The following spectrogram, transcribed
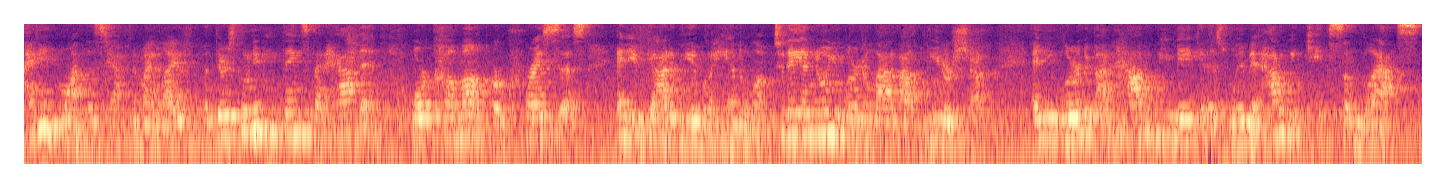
I didn't want this to happen in my life, but there's going to be things that happen or come up or crisis, and you've got to be able to handle them. Today, I know you learned a lot about leadership, and you learned about how do we make it as women, how do we kick some glass.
